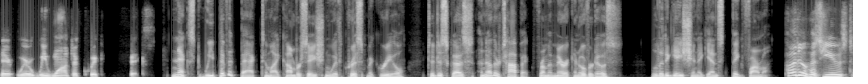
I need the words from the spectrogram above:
there where we want a quick fix. Next, we pivot back to my conversation with Chris McGreal to discuss another topic from American Overdose litigation against Big Pharma. Purdue has used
